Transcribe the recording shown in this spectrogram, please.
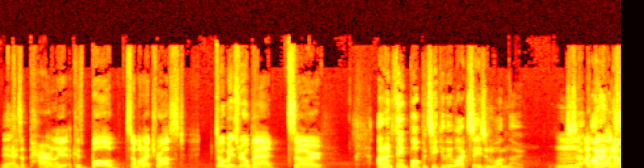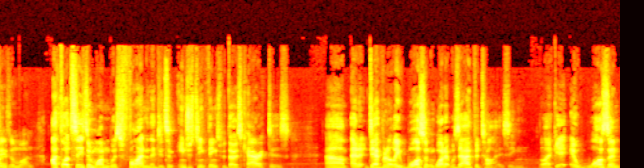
Yeah, Because apparently, because Bob, someone I trust, told me it's real bad. So I don't think Bob particularly liked season one though. so Hmm, I, I, don't like know. season one. I thought season one was fine, and they did some interesting things with those characters. Um, and it definitely wasn't what it was advertising. Like it, it wasn't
